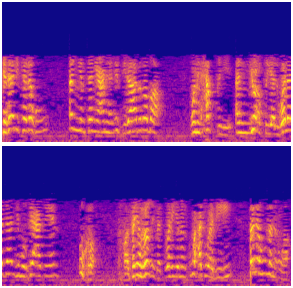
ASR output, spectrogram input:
كذلك له أن يمتنع من الابتلاء بالرضاع ومن حقه أن يعطي الولد لمرضعة أخرى. قال فإن رغبت وهي منكوحة أبيه فله منعها.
